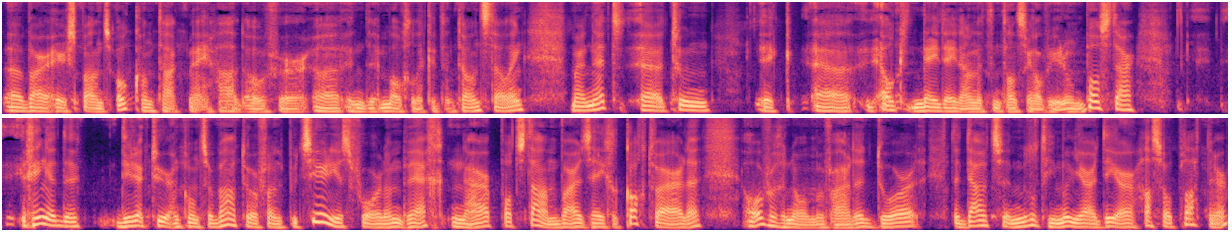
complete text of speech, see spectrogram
Uh, waar Expans ook contact mee had over uh, in de mogelijke tentoonstelling. Maar net uh, toen ik ook meedeed aan de tentoonstelling over Jeroen Bos daar, gingen de directeur en conservator van het Putzerius Forum weg naar Potsdam, waar zij gekocht werden, overgenomen waren door de Duitse multimiljardair Hasso Plattner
